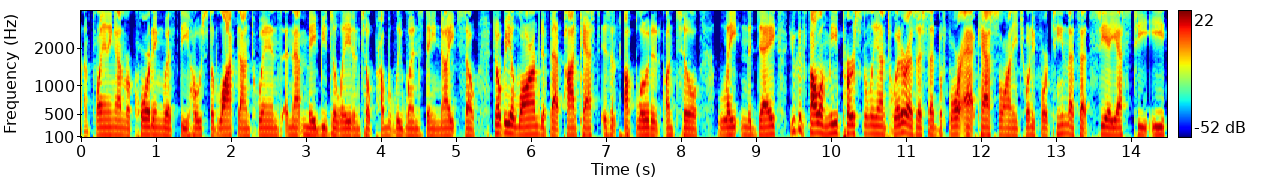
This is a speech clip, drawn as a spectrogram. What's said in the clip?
I'm planning on recording with the host of Locked On Twins, and that may be delayed until probably Wednesday night. So don't be alarmed if that podcast isn't uploaded until late in the day. You can follow me personally on Twitter, as I said before, at Castellani2014. That's at C A S T E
